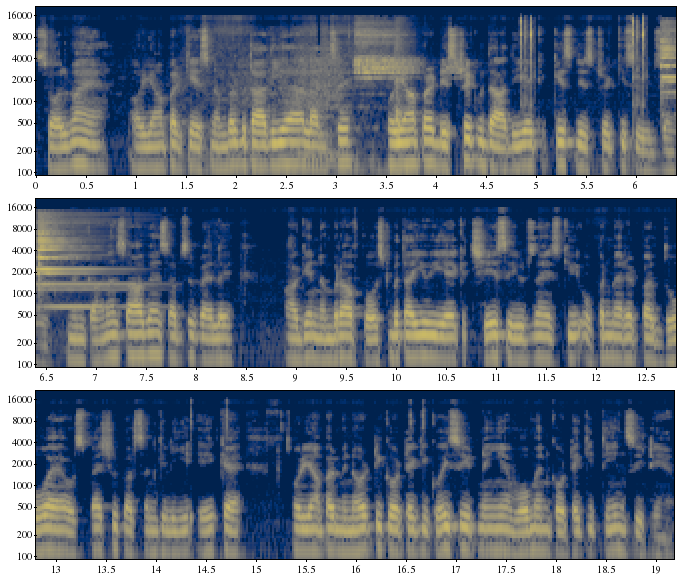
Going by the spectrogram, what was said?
सोलवा हैं। और यहाँ पर केस नंबर बता दिया अलग से, और यहाँ पर डिस्ट्रिक्ट बता दी है कि किस डिस्ट्रिक्ट की सीट्स हैं ननकाना साहब हैं, सबसे पहले आगे नंबर ऑफ़ पोस्ट बताई हुई है कि छः सीट्स हैं, इसकी ओपन मेरिट पर दो है और स्पेशल पर्सन के लिए एक है। और यहाँ पर मिनोरिटी कोटे की कोई सीट नहीं है वोमेन कोटे की तीन सीटें हैं।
